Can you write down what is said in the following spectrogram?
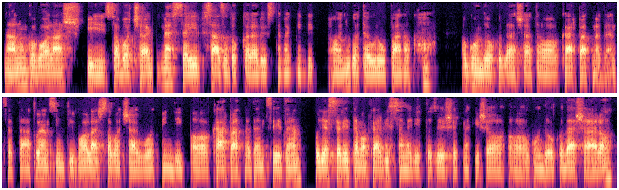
nálunk a vallási szabadság messze századokkal előzte meg mindig a Nyugat-Európának a, a gondolkodását a Kárpát-medence. Tehát olyan szintű vallásszabadság volt mindig a Kárpát-medencében, hogy ez szerintem akár visszamegy itt az ősöknek is a, a gondolkodására.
